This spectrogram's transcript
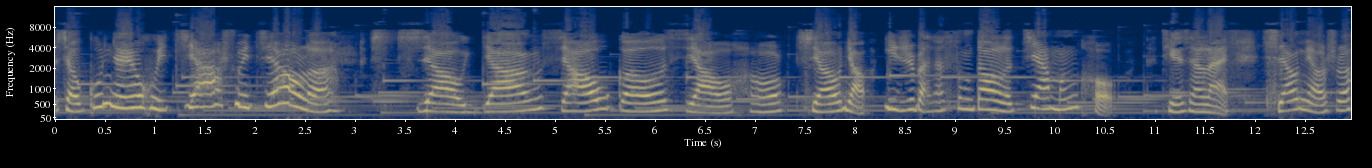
小姑娘要回家睡觉了。小羊、小狗、小猴、小鸟一直把她送到了家门口。停下来，小鸟说：“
